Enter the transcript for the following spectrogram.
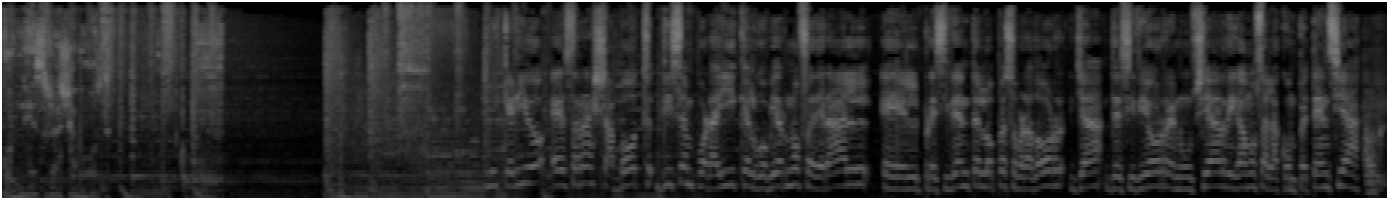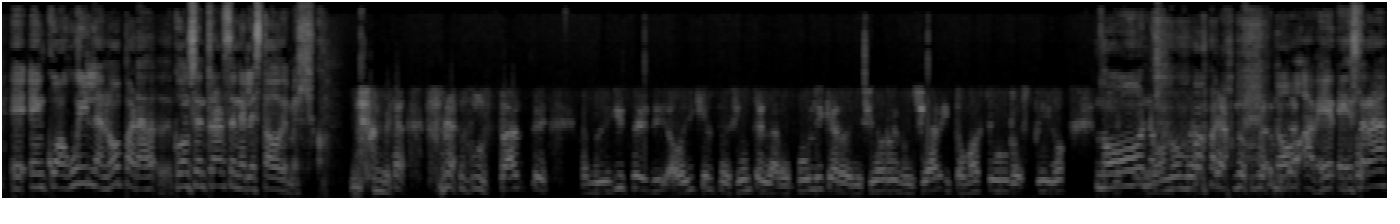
con Ezra Shabot. Mi querido Ezra Shabot, dicen por ahí que el gobierno federal, el presidente López Obrador, ya decidió renunciar, digamos, a la competencia eh, en Coahuila, ¿no? Para concentrarse en el Estado de México. me, me asustaste cuando dijiste, oí que el presidente de la República decidió renunciar y tomaste un respiro. No, no, no, no, no, a ver, Ezra,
